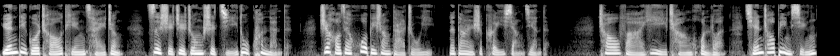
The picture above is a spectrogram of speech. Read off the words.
元帝国朝廷财政自始至终是极度困难的，只好在货币上打主意，那当然是可以想见的。钞法异常混乱，钱钞并行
